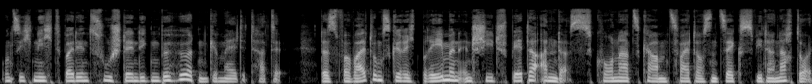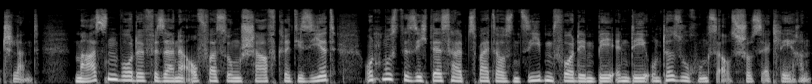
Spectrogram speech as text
und sich nicht bei den zuständigen Behörden gemeldet hatte. Das Verwaltungsgericht Bremen entschied später anders. Kurnatz kam 2006 wieder nach Deutschland. Maaßen wurde für seine Auffassung scharf kritisiert und musste sich deshalb 2007 vor dem BND-Untersuchungsausschuss erklären.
